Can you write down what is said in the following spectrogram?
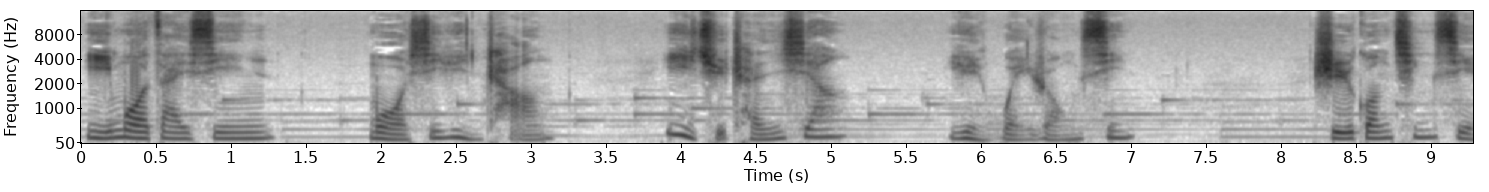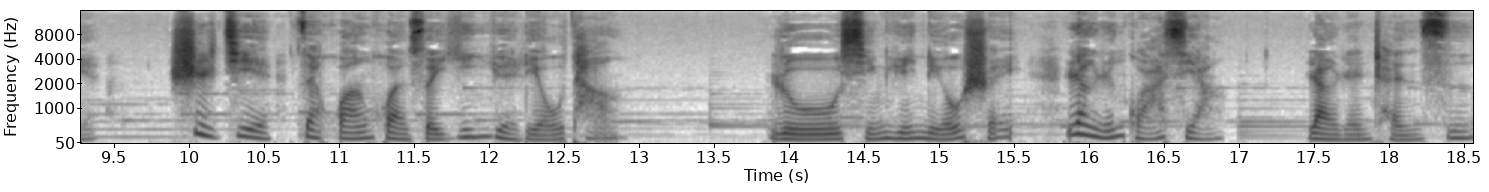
一墨在心，墨兮韵长；一曲沉香，韵味融心。时光倾泻，世界在缓缓随音乐流淌。如行云流水，让人寡想，让人沉思，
